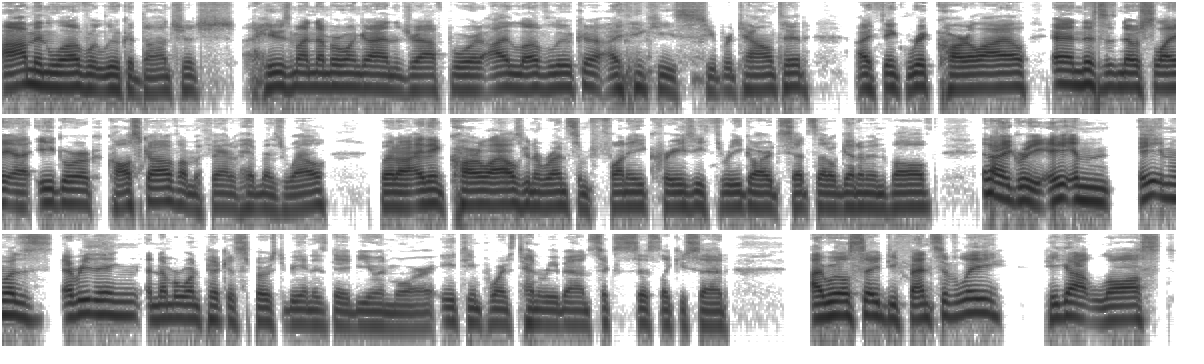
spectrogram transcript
I'm in love with Luka Doncic. He was my number one guy on the draft board. I love Luka. I think he's super talented. I think Rick Carlisle, and this is no slight Igor Kokoskov. I'm a fan of him as well. But uh, I think Carlisle's going to run some funny, crazy three guard sets that'll get him involved. And I agree. Ayton, Ayton was everything a number one pick is supposed to be in his debut and more 18 points, 10 rebounds, six assists, like you said. I will say defensively, he got lost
